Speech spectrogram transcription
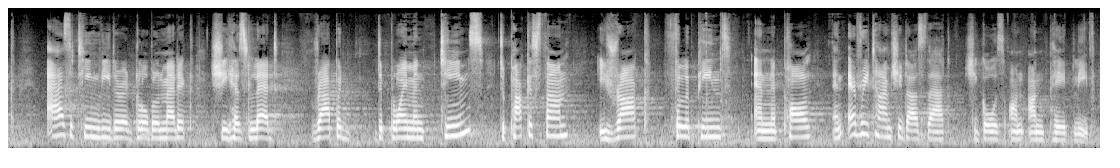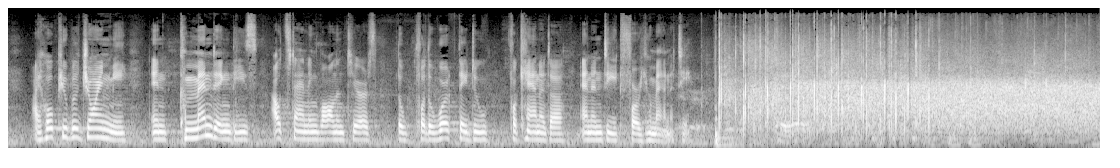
As a team leader at Global Medic, she has led rapid deployment teams to Pakistan, Iraq, Philippines, and Nepal and every time she does that, she goes on unpaid leave. I hope you will join me in commending these outstanding volunteers for the work they do for Canada and indeed for humanity.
